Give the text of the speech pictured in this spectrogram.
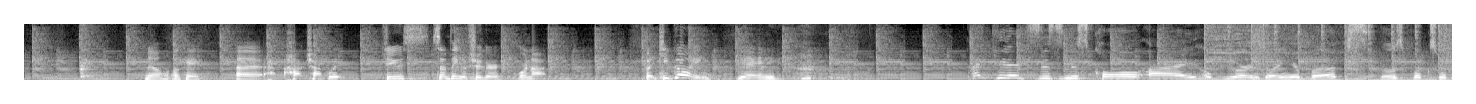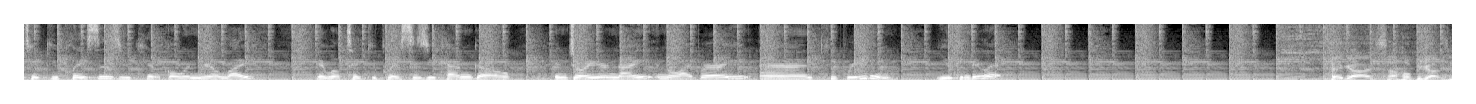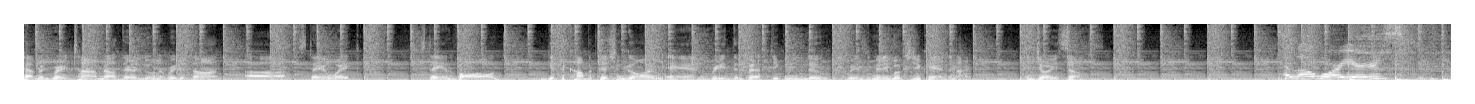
No? Okay. Uh, hot chocolate? Juice? Something with sugar or not? But keep going. Yay. Hi kids, this is Miss Cole. I hope you are enjoying your books. Those books will take you places you can't go in real life. They will take you places you can go. Enjoy your night in the library and keep reading. You can do it. Hey guys, I hope you guys are having a great time out there doing the readathon. Uh, stay awake, stay involved, get the competition going, and read the best you can do. Read as many books as you can tonight. Enjoy yourselves. Hello, Warriors.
